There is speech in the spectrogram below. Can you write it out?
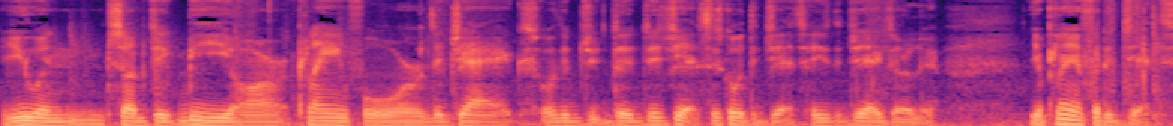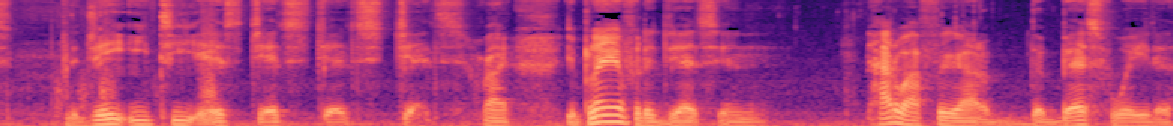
you and subject B are playing for the Jags or the the, the Jets. Let's go with the Jets. I used the Jags earlier. You're playing for the Jets. The J E T S Jets Jets Jets, right? You're playing for the Jets and how do I figure out the best way to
